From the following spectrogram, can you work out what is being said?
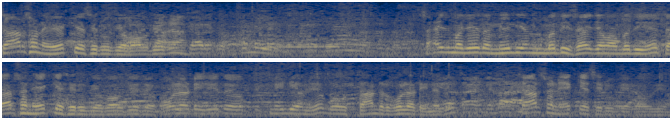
ચારસો ને એક્યાસી રૂપિયા ભાવ થયો સાઈઝમાં જોઈએ તો મીડિયમ બધી સાઈઝ એમાં બધી છે. ચારસો ને એક્યાસી રૂપિયા ભાવ થયો છે. ક્વોલિટી જોઈએ તો મીડિયમ છે. બહુ સ્ટાન્ડર્ડ ક્વોલિટી નથી. ચારસો ને એક્યાસી રૂપિયા ભાવ થયો.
